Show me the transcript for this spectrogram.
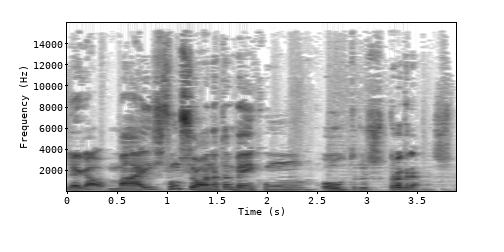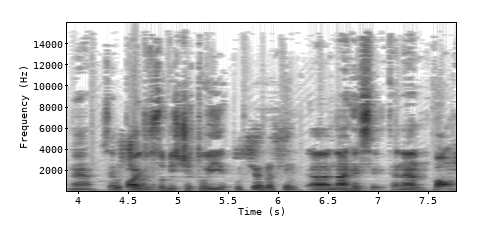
Legal, mas funciona também com outros programas, né? Você Funciona. pode substituir Funciona assim. ah, na receita, né? Bom,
